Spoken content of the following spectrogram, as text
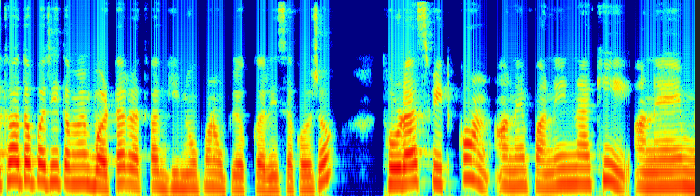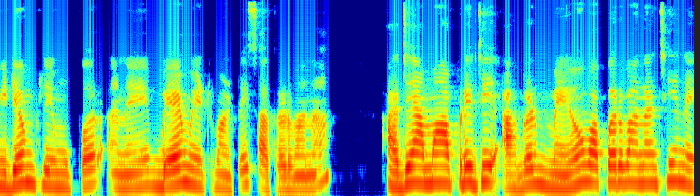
અથવા તો પછી તમે બટર અથવા ઘીનો પણ ઉપયોગ કરી શકો છો. થોડા સ્વીટકોર્ન અને પનીર નાખી અને મીડિયમ ફ્લેમ ઉપર અને બે મિનિટ માટે સાતડવાના. આજે આમાં આપણે જે આગળ મેયો વાપરવાના છીએ ને,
